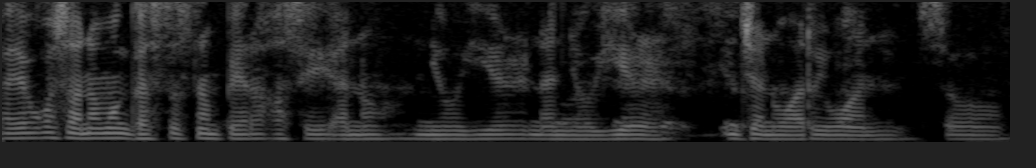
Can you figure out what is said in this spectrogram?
Ayaw ko sana maggastos ng pera kasi ano, New Year na New Year, January 1. So,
